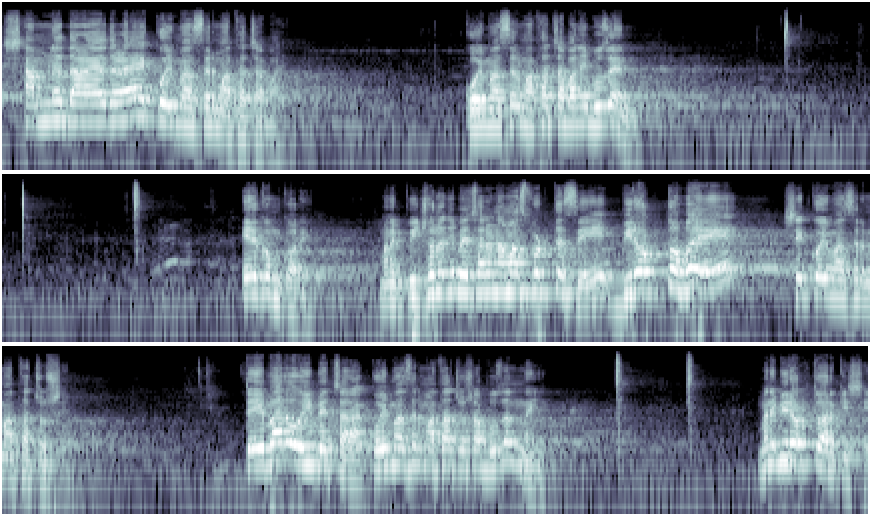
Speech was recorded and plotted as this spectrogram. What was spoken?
সামনে দাঁড়ায় দাঁড়ায় কই মাছের মাথা চাবায়। কই মাছের মাথা চাবানি বুঝেন? এরকম করে। মানে পিছনে যে বেচারা নামাজ পড়তেছে, বিরক্ত হয়ে সে কই মাছের মাথা চষে। তো এবার ওই বেচারা, কই মাছের মাথা চষা বুঝেন নাই? মানে বিরক্ত আর কি সে।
